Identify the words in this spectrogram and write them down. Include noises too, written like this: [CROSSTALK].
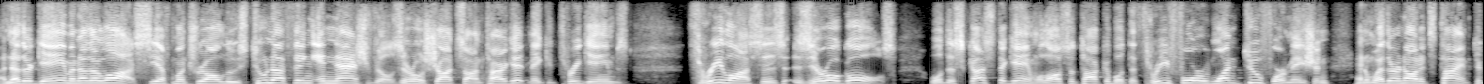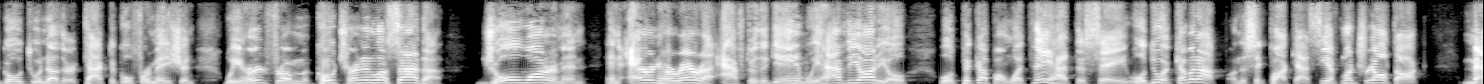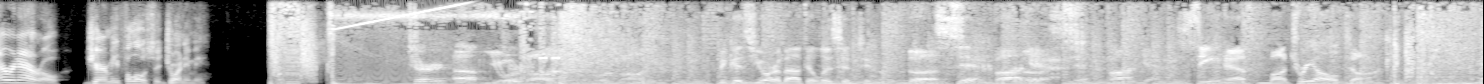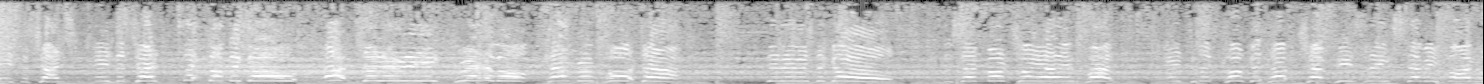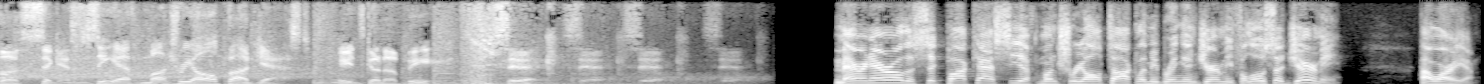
Another game, another loss. CF Montreal lose 2 0 in Nashville. Zero shots on target, make it three games, three losses, zero goals. We'll discuss the game. We'll also talk about the 3 4 1 2 formation and whether or not it's time to go to another tactical formation. We heard from Coach Hernan Losada, Joel Waterman, and Aaron Herrera after the game. We have the audio. We'll pick up on what they had to say. We'll do it coming up on the Sick Podcast, CF Montreal Talk. Marinaro, Jeremy Filosa joining me. Turn up your volume. Because you're about to listen to The Sick Podcast. CF Montreal Talk. Here's the chance. Here's the chance. They've got the goal. Absolutely incredible. Cameron Porter delivers the goal to send Montreal Impact into the CONCACAF Champions League semi-final. The sickest CF Montreal podcast. It's gonna be sick. Sick, sick, sick. Marinaro, the Sick Podcast, CF Montreal Talk. Let me bring in Jeremy Filosa. Jeremy, how are you? A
